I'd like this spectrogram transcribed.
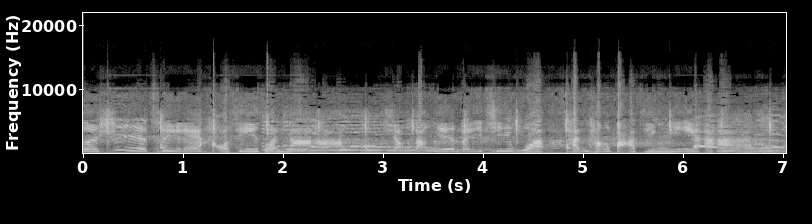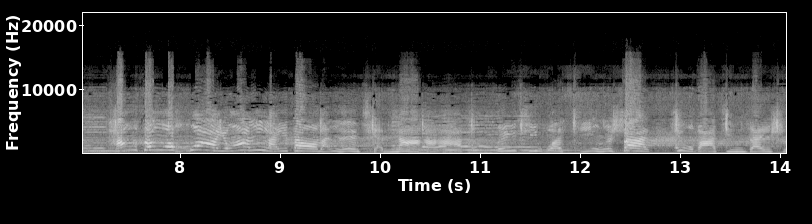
此事，翠莲好心酸呐。想当年为妻我禅堂把经念，唐僧化缘来到门前呐，为妻我行善就把金丹舍，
